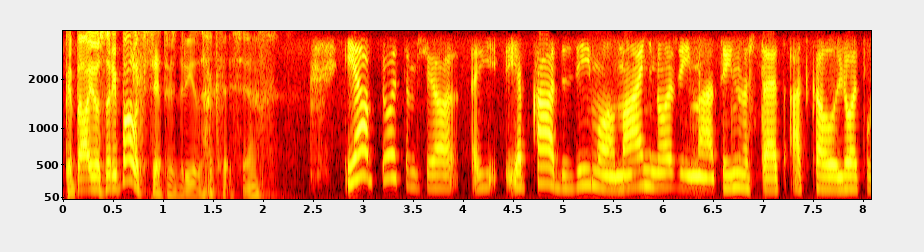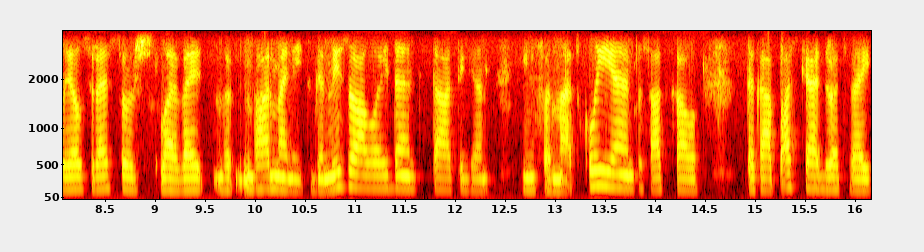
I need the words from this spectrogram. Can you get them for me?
pie tā jūs arī paliksiet visdrīzākais. Jā. Jā, protams, jo jebkāda zīmola maiņa nozīmētu investēt atkal ļoti liels resursus, lai pārmainītu gan vizuālo identitāti, gan informētu klientus, atkal paskaidrot vai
